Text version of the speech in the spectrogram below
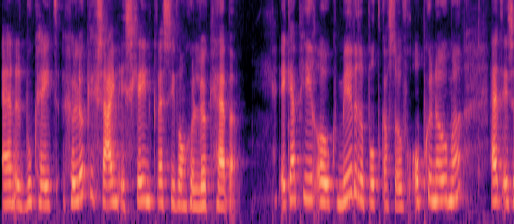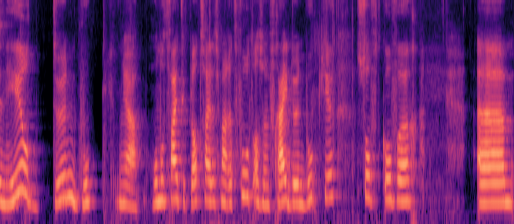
En het boek heet Gelukkig zijn is geen kwestie van geluk hebben. Ik heb hier ook meerdere podcasts over opgenomen. Het is een heel dun boek, ja, 150 bladzijden, maar het voelt als een vrij dun boekje. Softcover. Um,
